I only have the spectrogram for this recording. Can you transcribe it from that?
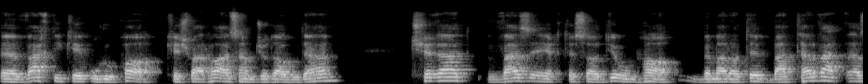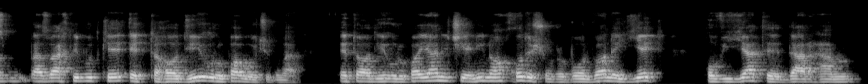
وقتی که اروپا کشورها از هم جدا بودن چقدر وضع اقتصادی اونها به مراتب بدتر از وقتی بود که اتحادیه اروپا وجود اومد. اتحادیه اروپا یعنی چی؟ یعنی اینا خودشون رو به عنوان یک هویت در هم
